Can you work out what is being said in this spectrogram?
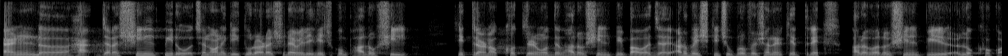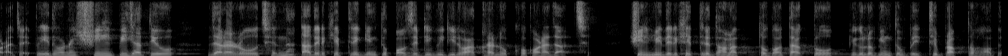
অ্যান্ড হ্যাঁ যারা শিল্পী রয়েছেন, অনেকেই তুলা রাশির আমি দেখেছি খুব ভালো শিল্প। চিত্রা নক্ষত্রের মধ্যে ভালো শিল্পী পাওয়া যায়। আরও বেশ কিছু প্রফেশনের ক্ষেত্রে ভালো ভালো শিল্পীর লক্ষ্য করা যায়। তো এই ধরনের শিল্পী জাতীয় যারা রয়েছেন না, তাদের ক্ষেত্রে কিন্তু পজিটিভিটির মাত্রা লক্ষ্য করা যাচ্ছে। শিল্পীদের ক্ষেত্রে ধনাত্মকতা গ্রোথ এগুলো কিন্তু বৃদ্ধিপ্রাপ্ত হবে।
